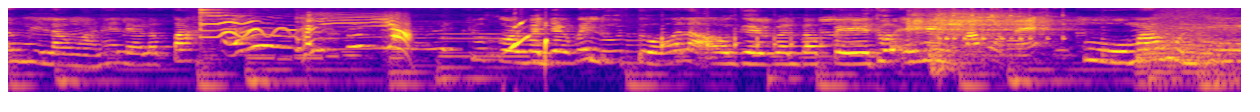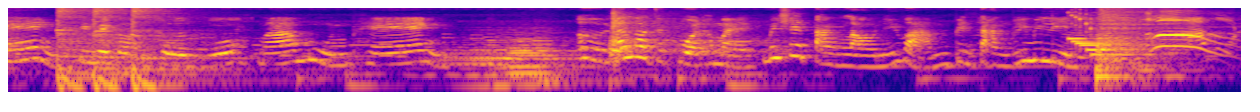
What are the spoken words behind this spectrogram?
ต้องมีรางวัลให้แล้วแล้วปะทุกคนมันยังไม่รู้ตัวว่าเราเอาเงินมันมาเปย์ตัวเองมาหมดไหมโอ้โหม้าหมุนแพงพิมพ์ไปก่อนโอ้โหม้าหมุนแพงเออแล้วเรา จะกลัวทำไม ไม่ใช่ตังค์เรานี่หว่ามันเป็นตังค์พี่มิลินม้าหมุน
